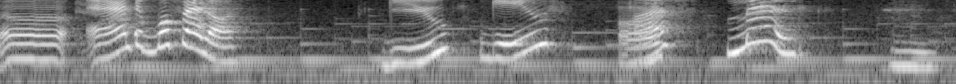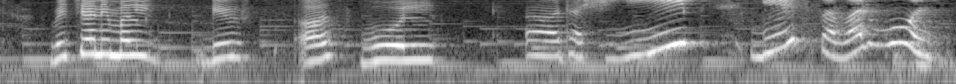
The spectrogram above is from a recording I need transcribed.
uh, and buffaloes Give gives us. us milk. Hmm. Which animal gives us wool? Uh, the sheep gives our wools.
